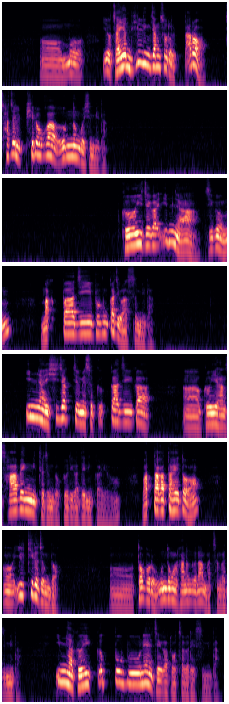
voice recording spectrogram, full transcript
어뭐 이 자연 힐링 장소를 따로 찾을 필요가 없는 곳입니다. 거의 제가 임야 지금 막바지 부분까지 왔습니다. 임야의 시작점에서 끝까지가 어, 거의 한 400m 정도 거리가 되니까요. 왔다 갔다 해도 어, 1km 정도 어, 도보로 운동을 하는 거나 마찬가지입니다. 임야 거의 끝부분에 제가 도착을 했습니다.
